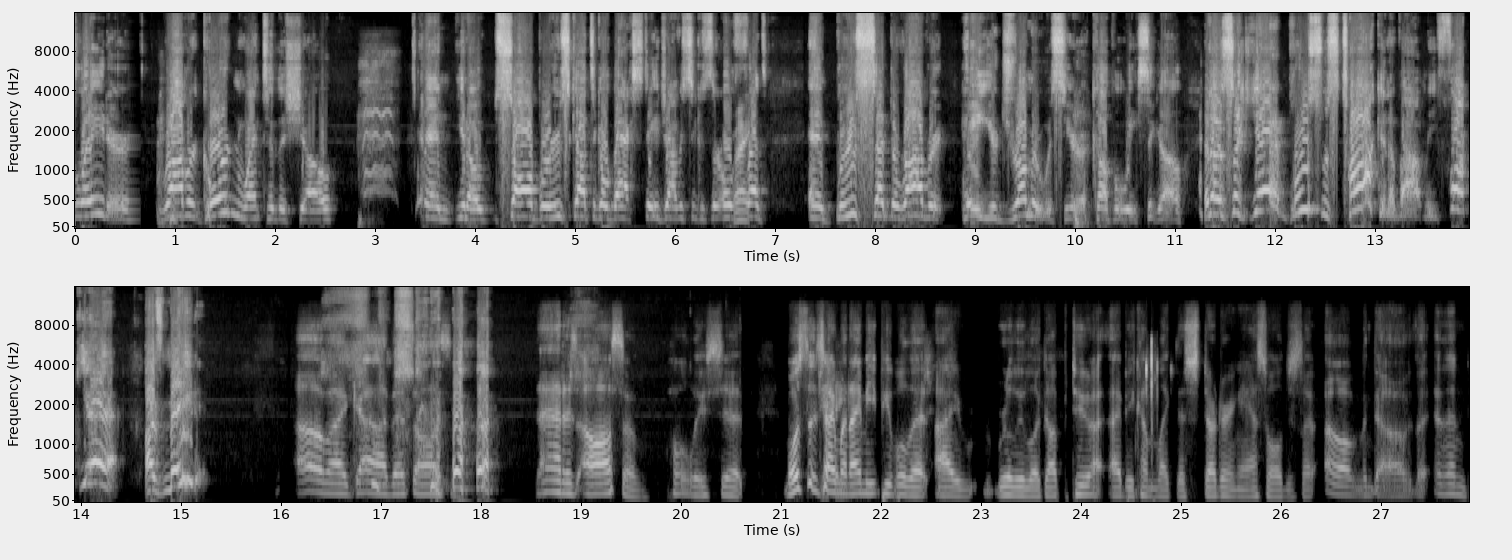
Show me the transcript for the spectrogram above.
later robert gordon went to the show and you know saw bruce got to go backstage obviously because they're old Right. friends and bruce said to robert hey your drummer was here a couple weeks ago and i was like yeah bruce was talking about me fuck yeah i've made it Oh my god, that's awesome. that is awesome. Holy shit. Most of the time when I meet people that I really look up to, I, I become like this stuttering asshole, just like, oh no. Uh, and then,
